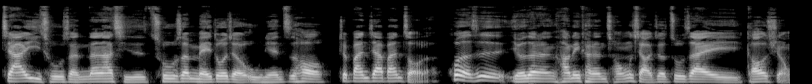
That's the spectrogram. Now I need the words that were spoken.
嘉义出生，但他其实出生没多久，五年之后就搬家搬走了，或者是有的人，好，你可能从小就住在高雄，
